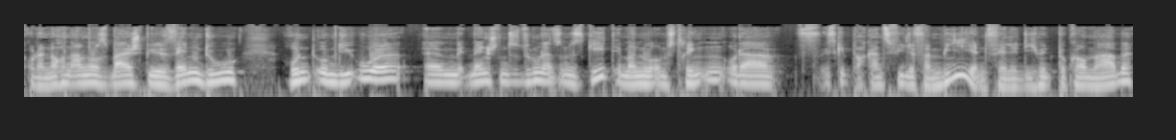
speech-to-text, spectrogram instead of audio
Oder noch ein anderes Beispiel, wenn du rund um die Uhr äh, mit Menschen zu tun hast und es geht immer nur ums Trinken oder es gibt auch ganz viele Familienfälle, die ich mitbekommen habe,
